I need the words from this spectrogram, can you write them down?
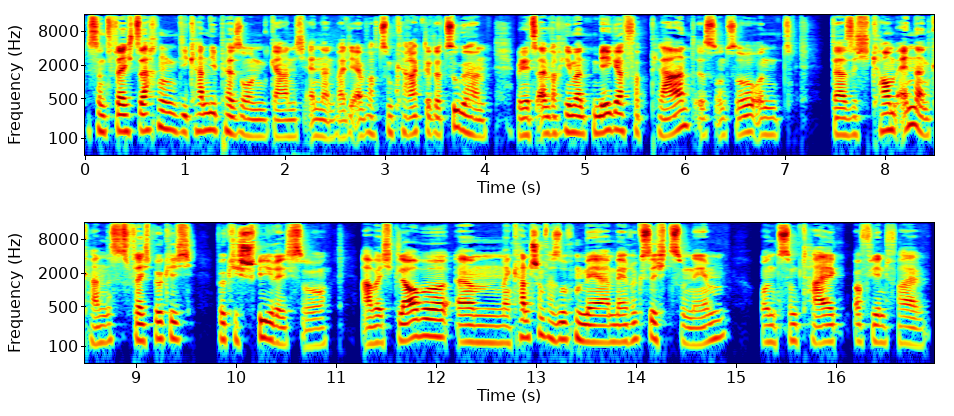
das sind vielleicht Sachen, die kann die Person gar nicht ändern, weil die einfach zum Charakter dazugehören. Wenn jetzt einfach jemand mega verplant ist und so und da sich kaum ändern kann, ist es vielleicht wirklich, wirklich schwierig so. Aber ich glaube, ähm, man kann schon versuchen, mehr, mehr Rücksicht zu nehmen und zum Teil auf jeden Fall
